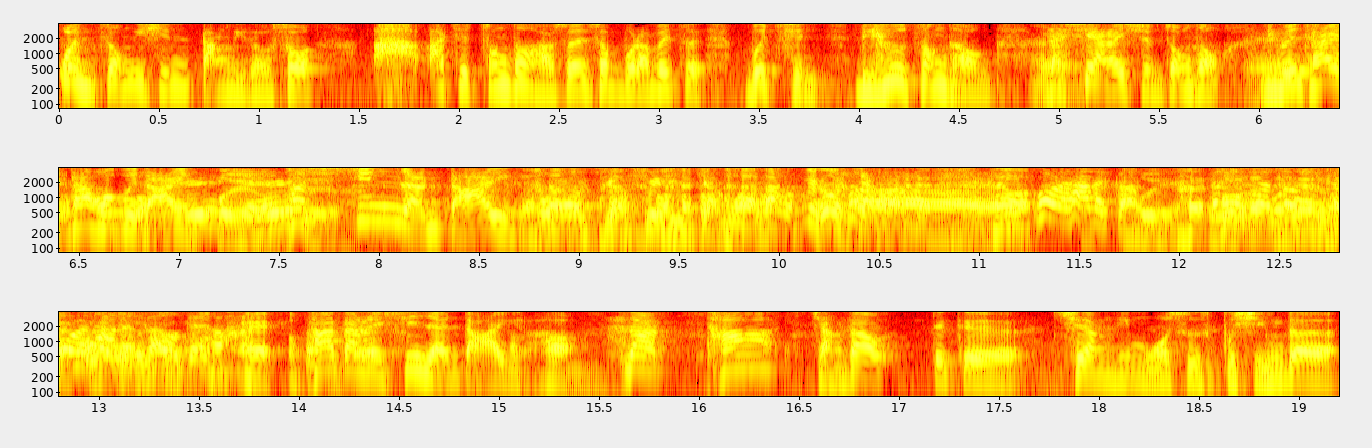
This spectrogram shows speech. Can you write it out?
万中一心党里头说。啊！而且总统好像说不然，为止不请李副总统来下来选总统，你们猜他会不会答应？他欣然答应啊！我讲被你讲完了，被我讲完了，你破了他的梗，这个叫做破了他的梗。哎，他当然欣然答应了哈。那他讲到这个谢长廷模式是不行的，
